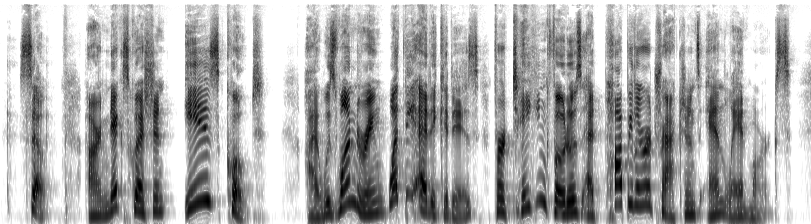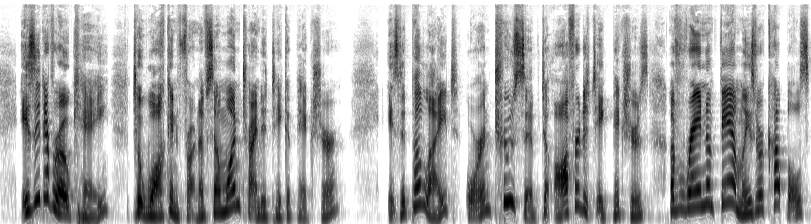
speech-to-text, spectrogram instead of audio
so, our next question is quote, I was wondering what the etiquette is for taking photos at popular attractions and landmarks. Is it ever okay to walk in front of someone trying to take a picture? Is it polite or intrusive to offer to take pictures of random families or couples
